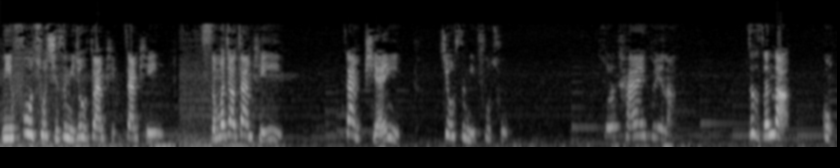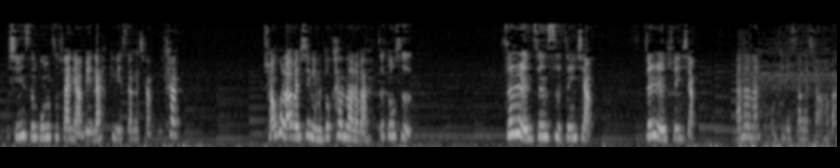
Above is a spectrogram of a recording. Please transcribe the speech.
你付出，其实你就是占便占便宜。什么叫占便宜？占便宜就是你付出。说的太对了，这是真的。工新生工资翻两倍，来给你上个墙，你看，全国老百姓你们都看到了吧？这都是真人真事真相，真人分享。来来来，我给你上个墙，好吧？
